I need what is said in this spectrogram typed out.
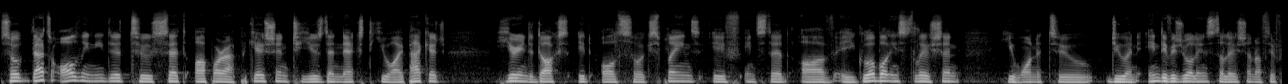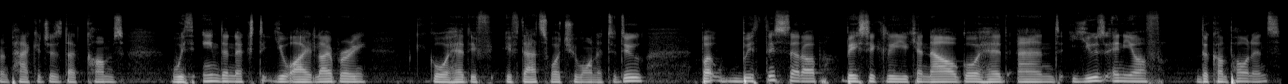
so that's all we needed to set up our application to use the next UI package. Here in the docs, it also explains if instead of a global installation, you wanted to do an individual installation of different packages that comes within the next UI library, go ahead if, if that's what you wanted to do. But with this setup, basically you can now go ahead and use any of the components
